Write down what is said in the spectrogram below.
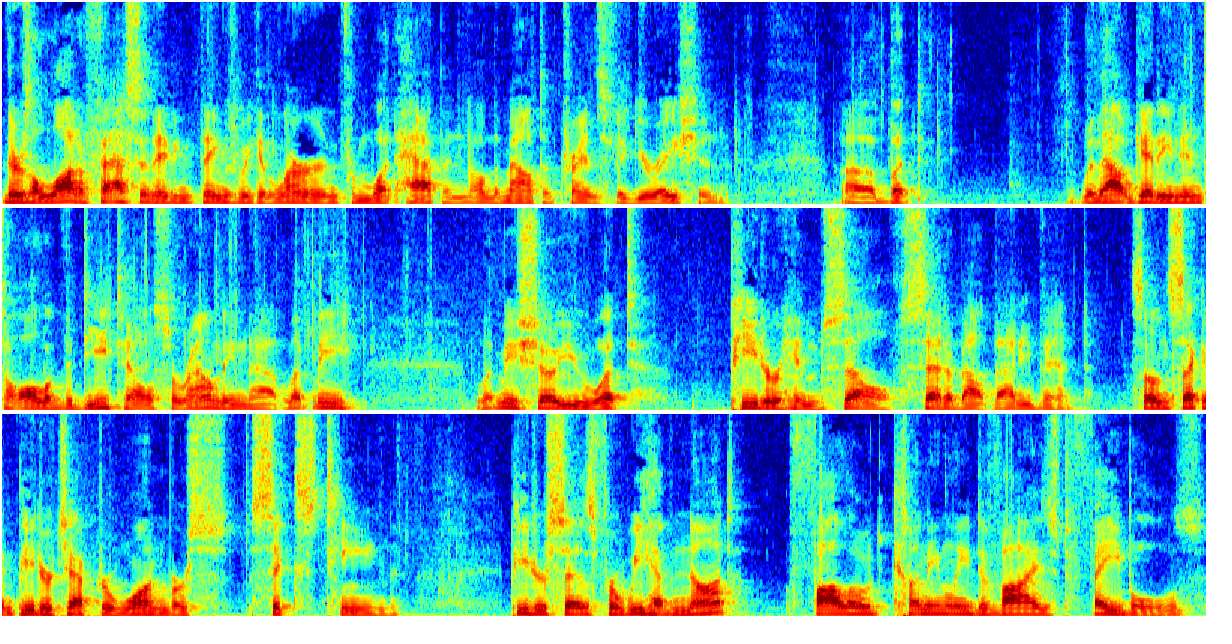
there's a lot of fascinating things we can learn from what happened on the Mount of Transfiguration. Uh, but without getting into all of the details surrounding that, let me let me show you what Peter himself said about that event. So in 2 Peter chapter 1 verse 16, Peter says, "For we have not followed cunningly devised fables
